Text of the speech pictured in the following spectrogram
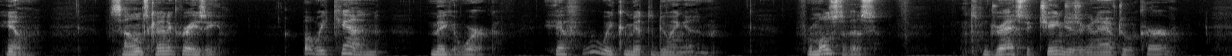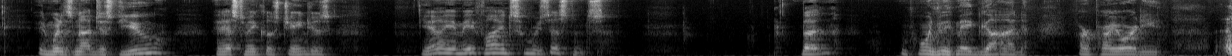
Him. Sounds kind of crazy, but we can make it work if we commit to doing it. For most of us, drastic changes are going to have to occur. And when it's not just you that has to make those changes, yeah, you may find some resistance. But when we made God our priority,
